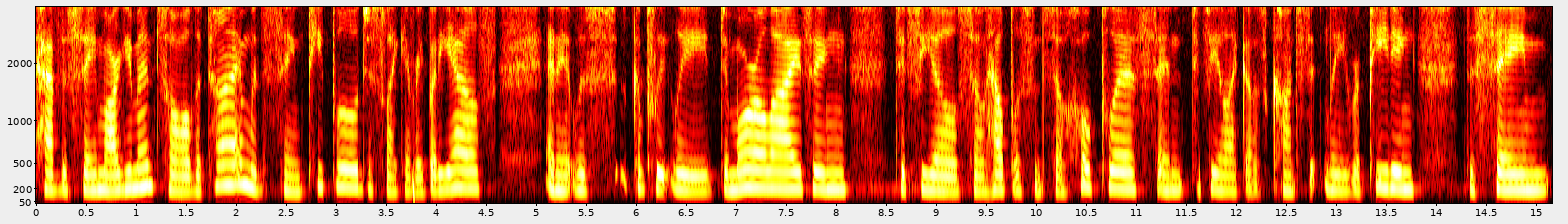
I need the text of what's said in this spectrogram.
have the same arguments all the time with the same people, just like everybody else. And it was completely demoralizing to feel so helpless and so hopeless, and to feel like I was constantly repeating the same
